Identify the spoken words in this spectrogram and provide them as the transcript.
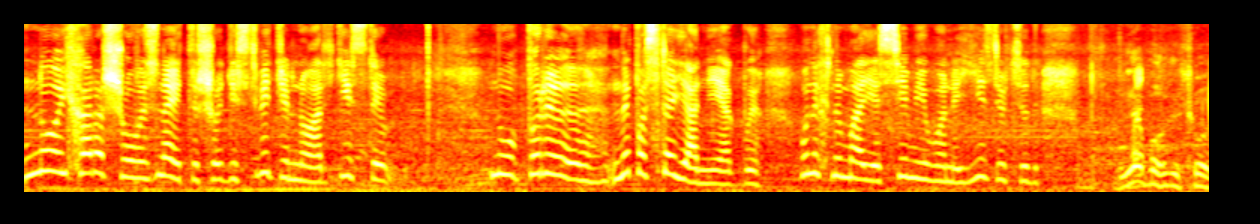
Ну і хорошо, ви знаєте, що дійсно артисти ну, пере... не постоянні, якби. У них немає сім'ї, вони їздять сюди. Не было ничего.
